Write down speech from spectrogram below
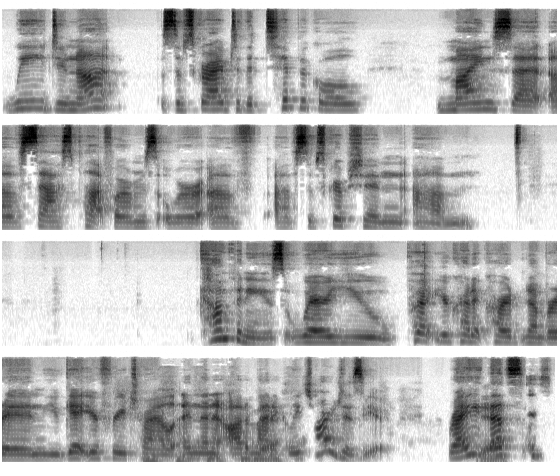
we do not subscribe to the typical mindset of SaaS platforms or of, of subscription um, companies where you put your credit card number in, you get your free trial, and then it Yeah. automatically charges you. Right? Yeah. That's it's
